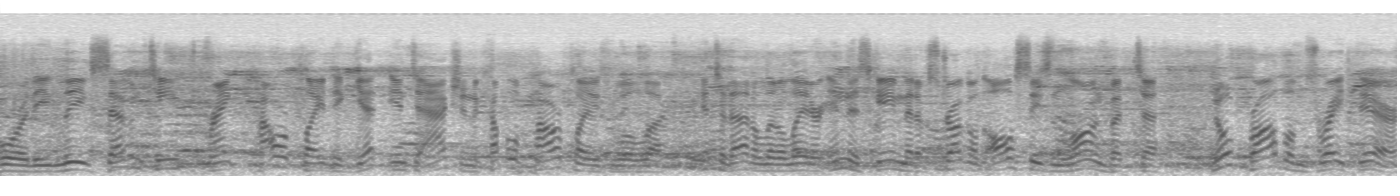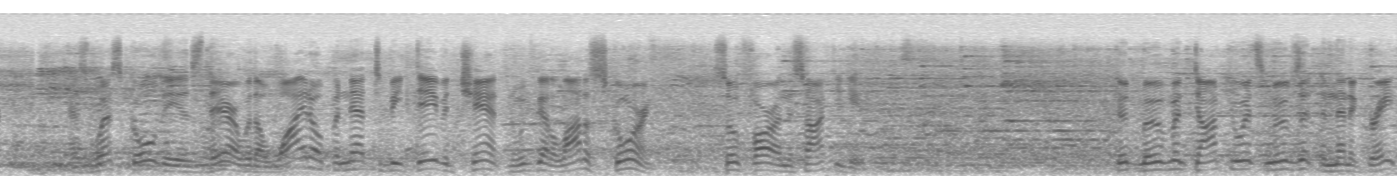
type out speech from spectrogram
for the league's 17th ranked power play to get into action. A couple of power plays, we'll uh, get to that a little later in this game that have struggled all season long, but uh, no problems right there as Wes Goldie is there with a wide open net to beat David Chant, and we've got a lot of scoring so far in this hockey game. Good movement. Domkowitz moves it, and then a great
